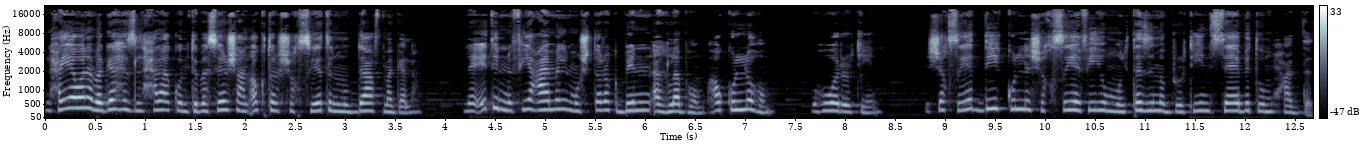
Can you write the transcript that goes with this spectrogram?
الحقيقة وأنا بجهز الحلقة كنت ب search عن أكتر الشخصيات المبدعة في مجالها لقيت ان في عامل مشترك بين أغلبهم أو كلهم وهو الروتين. الشخصيات دي كل شخصية فيهم ملتزمة بروتين ثابت ومحدد.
